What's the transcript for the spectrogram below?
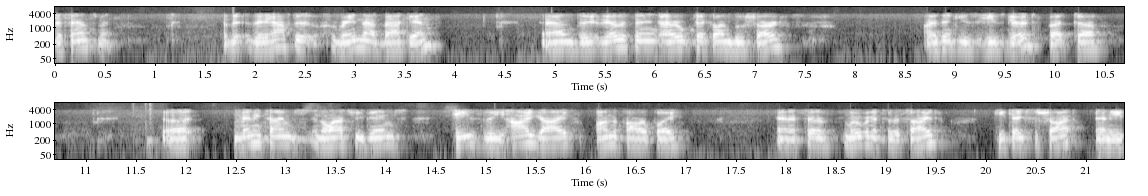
defensemen. They, they have to rein that back in. And the, the other thing, I don't pick on Bouchard. I think he's he's good, but uh, uh, many times in the last few games, he's the high guy on the power play, and instead of moving it to the side, he takes the shot and he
